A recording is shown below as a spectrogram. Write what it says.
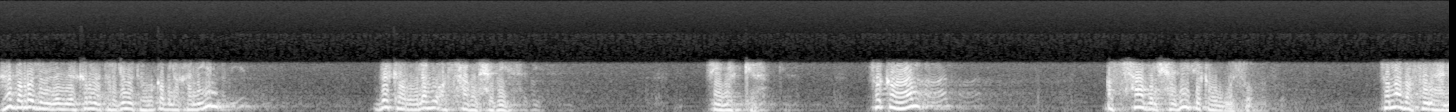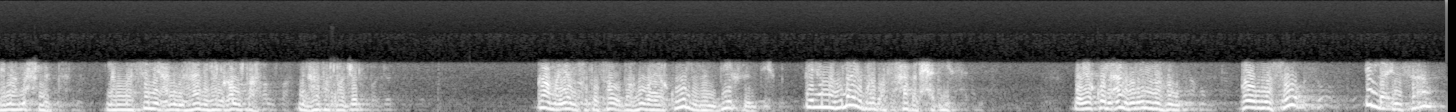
هذا الرجل الذي ذكرنا ترجمته قبل قليل ذكروا له أصحاب الحديث في مكة. فقال أصحاب الحديث قوم سوء فماذا صنع الإمام أحمد لما سمع من هذه الغلطة من هذا الرجل؟ قام ينفض ثوبه ويقول زنديق زنديق. أي أنه لا يبغض أصحاب الحديث. ويقول عنهم إنهم قوم سوء إلا إنسان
